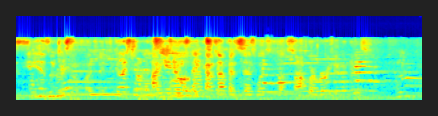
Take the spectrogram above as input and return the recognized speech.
He has a original PlayStation. You guys trying to How do you know if it comes up and says what, what software version it is? Hmm?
